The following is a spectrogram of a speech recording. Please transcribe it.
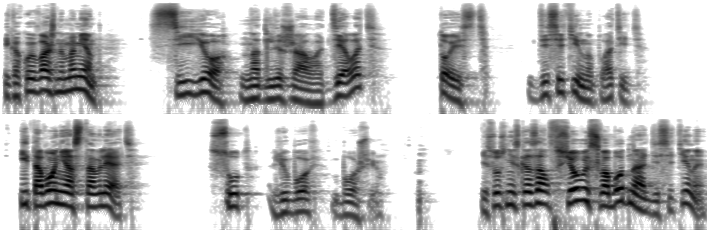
И какой важный момент. Сие надлежало делать, то есть десятину платить, и того не оставлять. Суд, любовь Божью. Иисус не сказал, все, вы свободны от десятины.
